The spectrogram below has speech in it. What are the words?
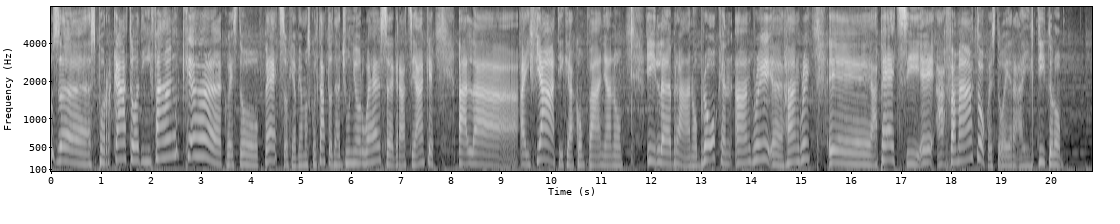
Eh, blues eh, sporcato di funk, eh, questo pezzo che abbiamo ascoltato da Junior Wells, grazie anche alla, ai fiati che accompagnano il brano Broken Hungry, eh, hungry eh, a pezzi e affamato, questo era il titolo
